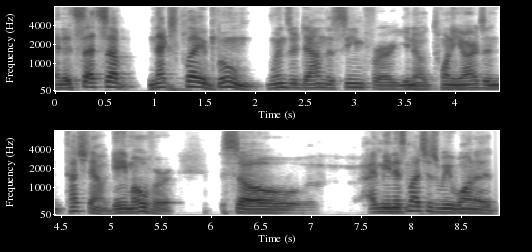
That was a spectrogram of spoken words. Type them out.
And it sets up next play, boom, Windsor down the seam for, you know, 20 yards and touchdown, game over. So, I mean, as much as we want to,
